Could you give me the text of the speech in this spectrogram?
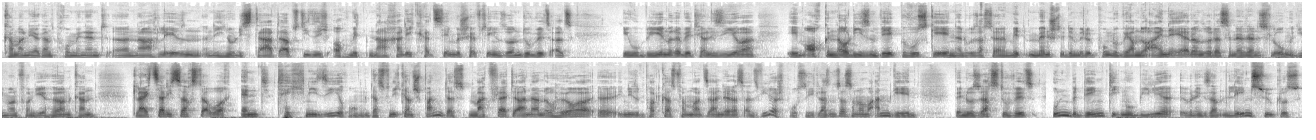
kann man ja ganz prominent äh, nachlesen, nicht nur die Startups, die sich auch mit Nachhaltigkeitsthemen beschäftigen, sondern du willst als Immobilienrevitalisierer eben auch genau diesen Weg bewusst gehen. Ne? Du sagst ja, mit Mensch steht im Mittelpunkt und wir haben nur eine Erde und so, das sind ja deine Slogan, die man von dir hören kann. Gleichzeitig sagst du aber auch Enttechnisierung. Das finde ich ganz spannend. Das mag vielleicht der andere Hörer äh, in diesem Podcast-Format sein, der das als Widerspruch sieht. Lass uns das nochmal angehen. Wenn du sagst, du willst unbedingt die Immobilie über den gesamten Lebenszyklus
